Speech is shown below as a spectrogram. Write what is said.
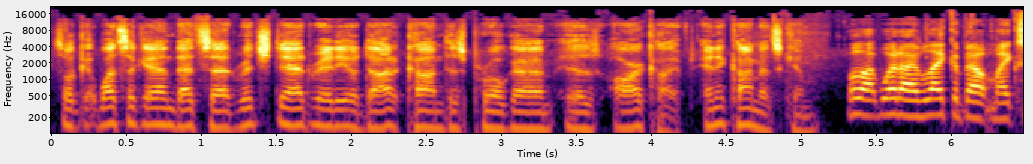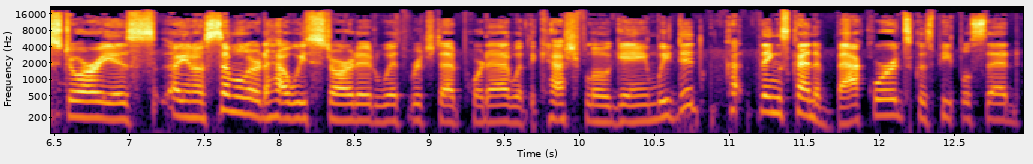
So once again, that's at richdadradio.com. This program is archived. Any comments, Kim? Well, what I like about Mike's story is, you know, similar to how we started with Rich Dad Poor Dad with the cash flow game. We did things kind of backwards because people said,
